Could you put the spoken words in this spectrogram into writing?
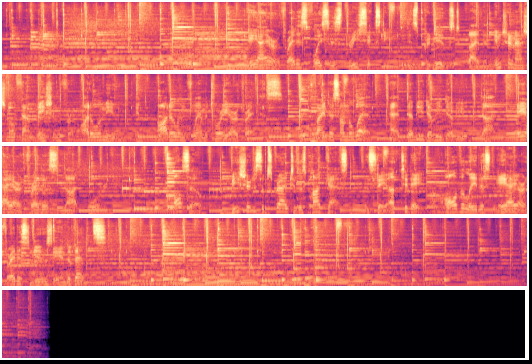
AI Arthritis Voices 360 is produced by the International Foundation for Autoimmune and Autoinflammatory Arthritis. Find us on the web at www.aiarthritis.org. Also, be sure to subscribe to this podcast and stay up to date on all the latest AI arthritis news and events.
